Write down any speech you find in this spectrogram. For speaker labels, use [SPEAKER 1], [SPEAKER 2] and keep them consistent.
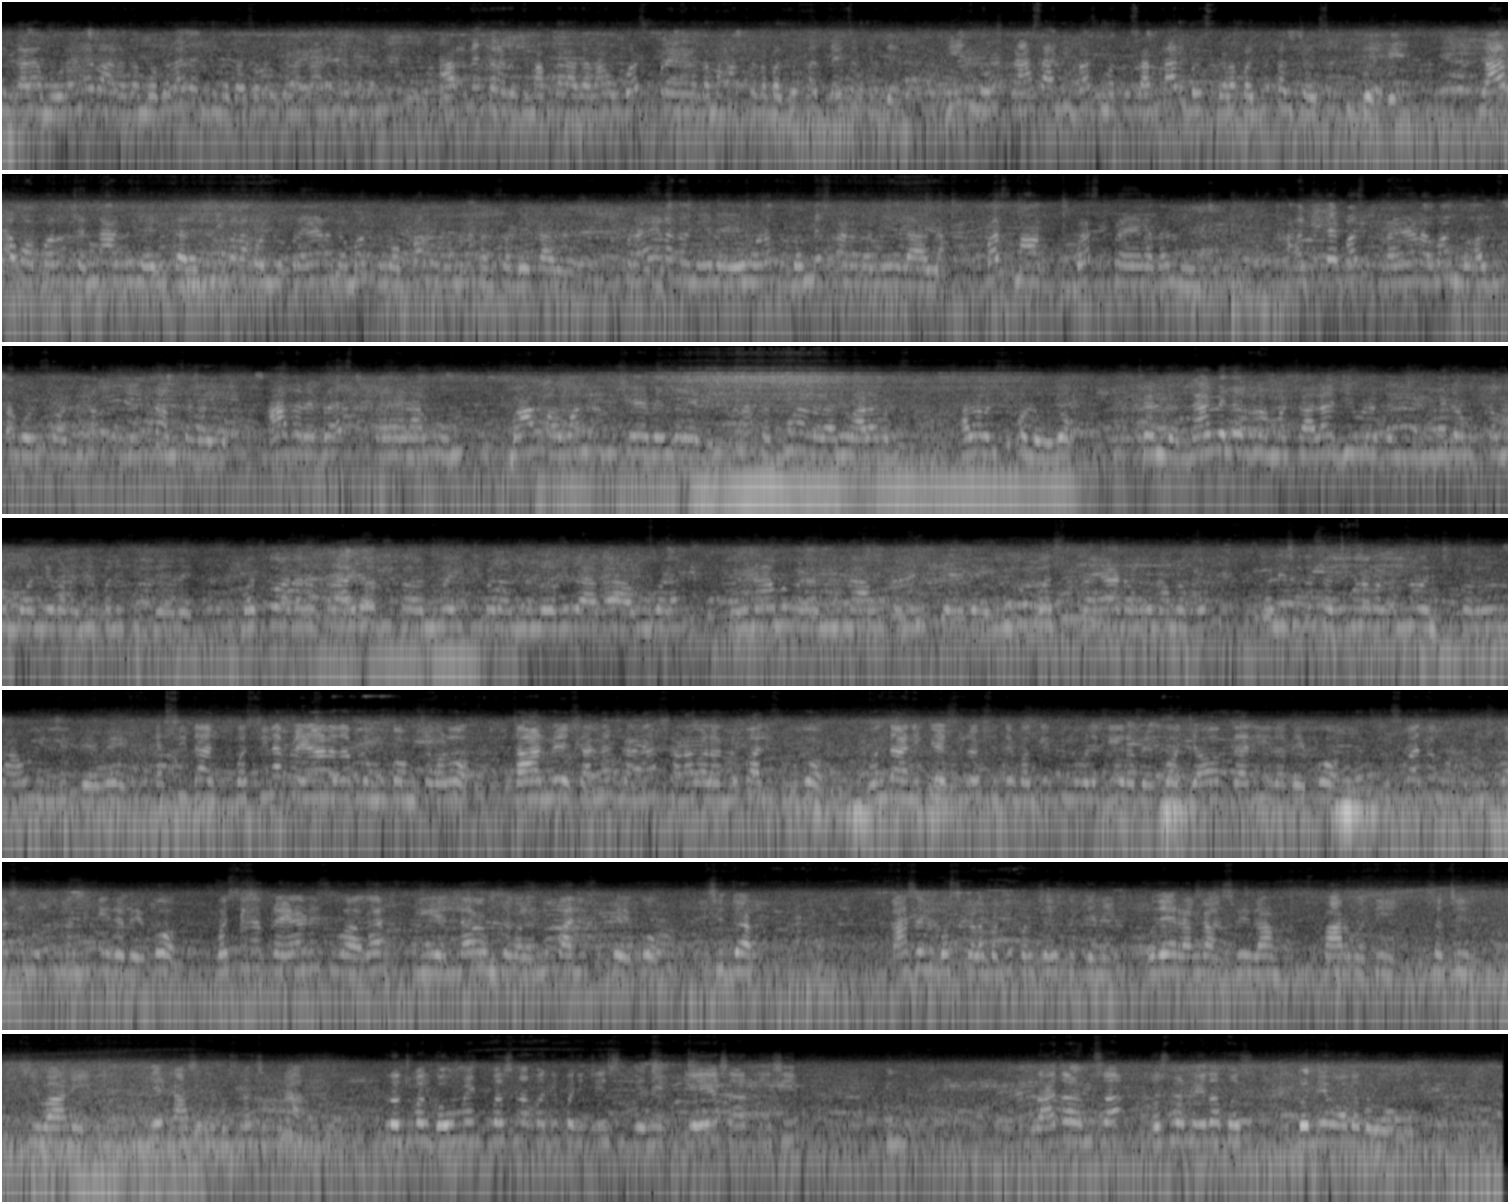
[SPEAKER 1] ತಿಂಗಳ ಮೂರನೇ ವಾರದ ಮೊದಲನೇ ದಿನದ ಸಚೇತನ ಕಾರ್ಯಕ್ರಮದಲ್ಲಿ ಆರನೇ ತರಗತಿ ಮಕ್ಕಳಾದ ನಾವು ಬಸ್ ಪ್ರಯಾಣದ ಮಹತ್ವದ ಬಗ್ಗೆ ಪರಿಚಯಿಸುತ್ತಿದ್ದೇವೆ. ಇಂದು ಖಾಸಗಿ ಬಸ್ ಮತ್ತು ಸರ್ಕಾರಿ ಬಸ್ಗಳ ಬಗ್ಗೆ ಪರಿಚಯಿಸುತ್ತಿದ್ದೇವೆ. ಯಾರ ಒಬ್ಬರು ಚೆನ್ನಾಗಿ ಹೇಳಿದ್ದಾರೆ ಜೀವನ ಒಂದು ಪ್ರಯಾಣದ ಮತ್ತು ಒಬ್ಬರು ಗಮನ ಹರಿಸಬೇಕಾಗಿದೆ ಪ್ರಯಾಣದ ಮೇಲೆ ಹೊರತು ಗಮ್ಯಸ್ಥಾನದ ಮೇಲೆ ಅಳವಡಿಸಿಕೊಳ್ಳುವುದು ಚಂದ್ರ, ನಾವೆಲ್ಲರೂ ನಮ್ಮ ಶಾಲಾ ಜೀವನದಲ್ಲಿ ವಿವಿಧ ಉತ್ತಮ ಮೌಲ್ಯಗಳನ್ನು ಕಲಿಸಿದ್ದೇವೆ ಮತ್ತು ಅದರ ಪ್ರಾಯೋಗಿಕ ಅನ್ವಯಿಕೆಗಳನ್ನು ನೋಡಿದಾಗ ಅವುಗಳ ಪರಿಣಾಮಗಳನ್ನು ನಾವು ಕಲಿಯುತ್ತೇವೆ. ಇಂದು ಬಸ್ ಪ್ರಯಾಣವು ನಮಗೆ ಕಲಿಸಿದ ಸದ್ಗುಣಗಳನ್ನು ಹಂಚಿಕೊಳ್ಳಲು ನಾವು ಇಲ್ಲಿದ್ದೇವೆ.
[SPEAKER 2] ಸಿದ್ಧಾರ್ಥ್, ಬಸ್ಸಿನ ಪ್ರಯಾಣದ ಪ್ರಮುಖ ಅಂಶಗಳು ತಾಳ್ಮೆ, ಸಣ್ಣ ಸಣ್ಣ ಕ್ಷಣಗಳನ್ನು ಪಾಲಿಸುವುದು. ಹೊಂದಾಣಿಕೆ, ಸುರಕ್ಷತೆ ಬಗ್ಗೆ ತಿಳುವಳಿಕೆ ಇರಬೇಕು, ಜವಾಬ್ದಾರಿ ಇರಬೇಕು. ವಿಶ್ವಾಸ ನಂಬಿಕೆ ಬಸ್ಸಿನ ಪ್ರಯಾಣಿಸುವಾಗ ಈ ಎಲ್ಲ ಅಂಶಗಳನ್ನು ಪಾಲಿಸಬೇಕು.
[SPEAKER 1] ಸಿದ್ಧಾರ್ಥ, ಖಾಸಗಿ ಬಸ್ಗಳ ಬಗ್ಗೆ ಪರಿಚಯಿಸುತ್ತಿದ್ದೇನೆ. ಉದಯರಂಗ, ಶ್ರೀರಾಮ್, ಪಾರ್ವತಿ, ಸಚಿನ್, ಶಿವಾನಿ ಇದೇ ಖಾಸಗಿ ಬಸ್ನ ಚಿತ್ರ. ಪ್ರಜ್ವಲ್, ಗೌರ್ಮೆಂಟ್ ಬಸ್ನ ಬಗ್ಗೆ ಪರಿಚಯಿಸಿದ್ದೇನೆ. K S R T C Rajahamsa, Ashwamedha bus. ಧನ್ಯವಾದಗಳು.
